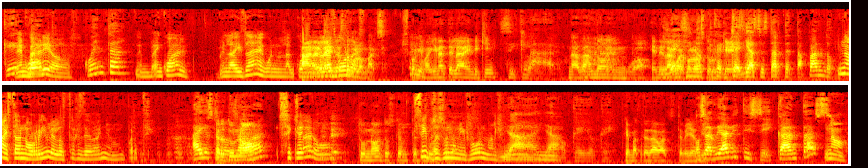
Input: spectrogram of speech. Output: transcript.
¿Qué? En Cuen- varios. Cuenta. ¿En, en cuál? ¿En la isla o en la, con Ah, la de la las isla estuvo gordas? lo máximo. Porque imagínatela en bikini, Sí, claro. nadando en, en el Y agua ahí de sí color nos- que- turquesa. querías estarte tapando. No, estaban horribles los trajes de baño, aparte. Ahí esto Pero tú no. Sí, claro. Tú no, entonces ¿qué, qué Sí, te pues es a un uniforme al Ya, final. ya, ok, ok. ¿Qué más te daba si te veías O sea, bien? reality sí. ¿Cantas? No.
